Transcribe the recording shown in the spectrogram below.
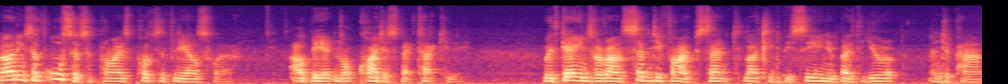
earnings have also surprised positively elsewhere, albeit not quite as spectacularly, with gains of around 75% likely to be seen in both Europe and Japan.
